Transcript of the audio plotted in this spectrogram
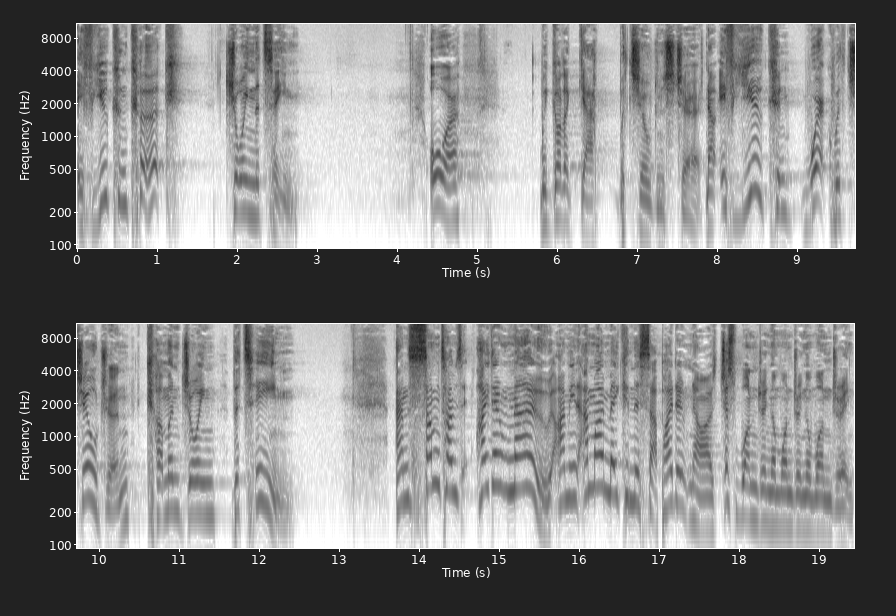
If you can cook, join the team. Or we got a gap with children's church. Now, if you can work with children, come and join the team. And sometimes, I don't know. I mean, am I making this up? I don't know. I was just wondering and wondering and wondering.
